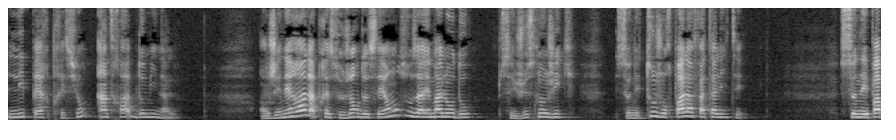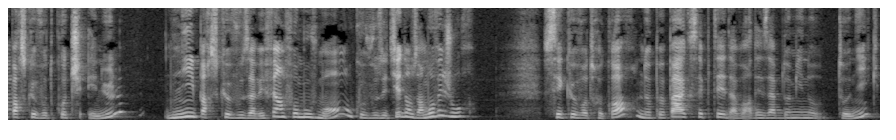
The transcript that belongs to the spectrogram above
l'hyperpression intra-abdominale. En général, après ce genre de séance, vous avez mal au dos. C'est juste logique. Ce n'est toujours pas la fatalité. Ce n'est pas parce que votre coach est nul, ni parce que vous avez fait un faux mouvement ou que vous étiez dans un mauvais jour. C'est que votre corps ne peut pas accepter d'avoir des abdominaux toniques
